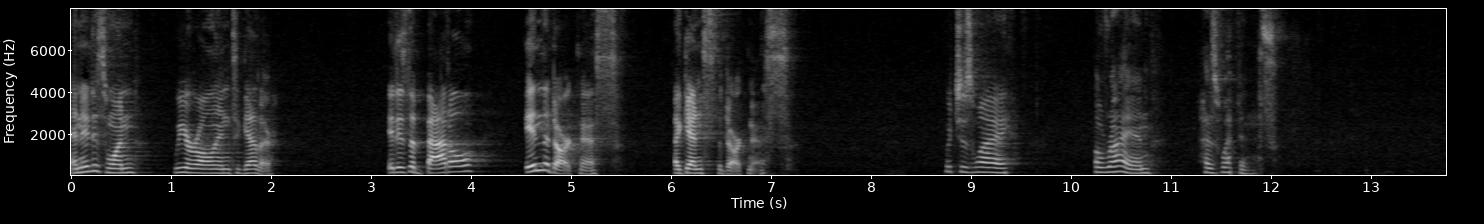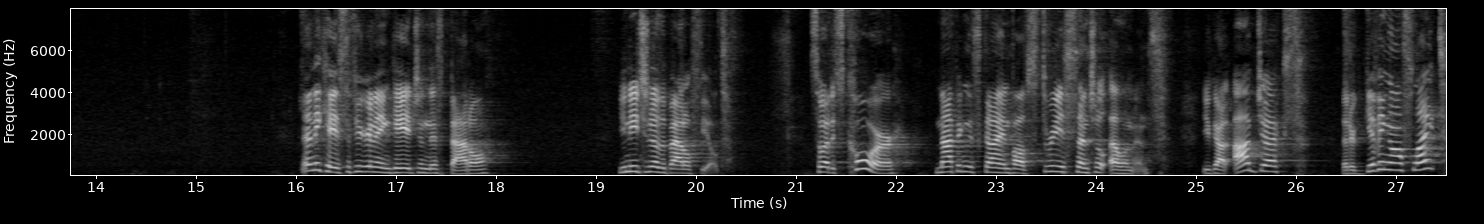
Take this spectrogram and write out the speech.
and it is one we are all in together. It is a battle in the darkness against the darkness, which is why Orion has weapons. In any case, if you're going to engage in this battle, you need to know the battlefield. So, at its core, mapping the sky involves three essential elements you've got objects that are giving off light,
